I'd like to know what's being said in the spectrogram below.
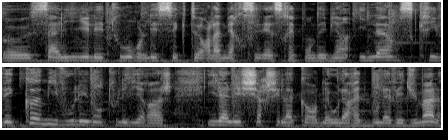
Euh, ça alignait les tours, les secteurs, la Mercedes répondait bien, il inscrivait comme il voulait dans tous les virages, il allait chercher la corde là où la Red Bull avait du mal,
